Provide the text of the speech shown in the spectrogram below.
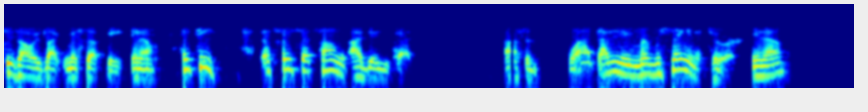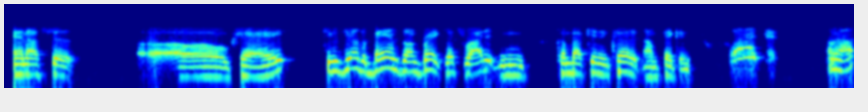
she's always like Miss Upbeat, you know. Hey T, let's finish that song idea you had. I said, "What?" I didn't even remember singing it to her, you know. And I said, okay. She goes, yeah, the band's on break. Let's write it and come back in and cut it. And I'm thinking, what? I mean, I,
